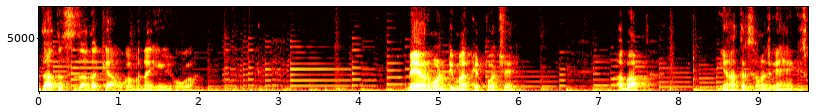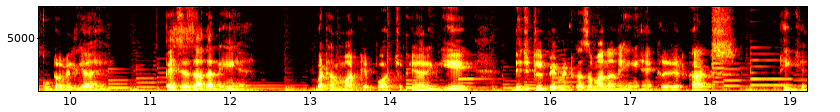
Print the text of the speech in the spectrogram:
ज़्यादा से ज़्यादा क्या होगा, मना ही होगा। मैं और मॉन्टी मार्केट पहुँचे। अब आप यहाँ तक समझ गए हैं कि स्कूटर मिल गया है। पैसे ज़्यादा नहीं हैं बट हम मार्केट पहुँच चुके हैं और ये डिजिटल पेमेंट का ज़माना नहीं है। क्रेडिट कार्ड्स ठीक है।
